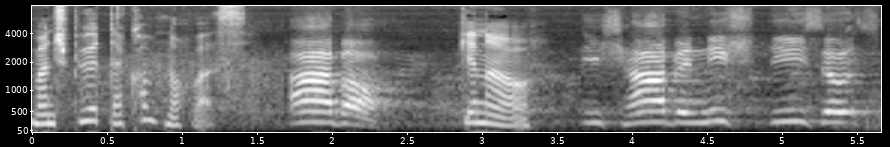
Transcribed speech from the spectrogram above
Man spürt, da kommt noch was. Aber. Genau. Ich habe nicht dieses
